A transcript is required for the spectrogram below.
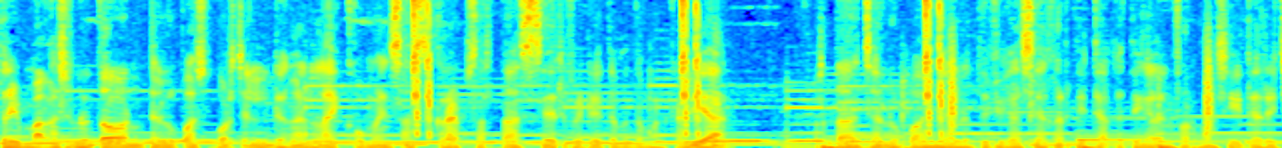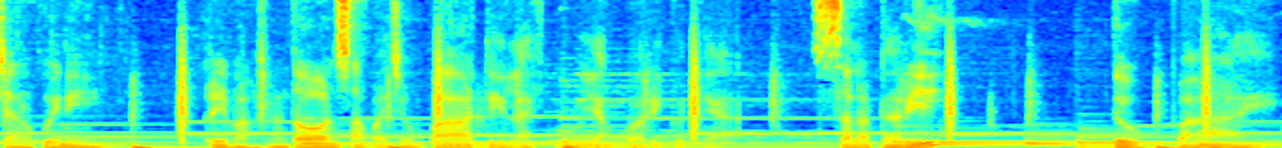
terima kasih nonton. Jangan lupa support channel dengan like, comment, subscribe serta share video teman-teman kalian serta jangan lupa nyalain notifikasi agar tidak ketinggalan informasi dari channelku ini. Terima kasih nonton sampai jumpa di liveku yang berikutnya. Salam dari Dubai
